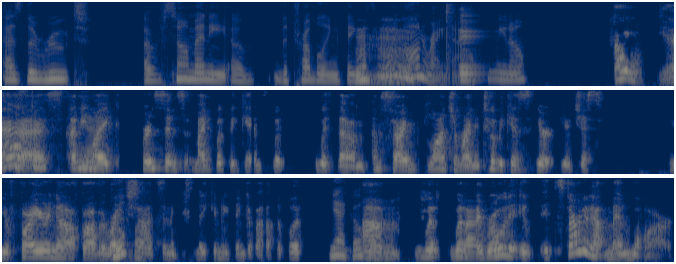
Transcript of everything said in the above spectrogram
as the root of so many of the troubling things mm-hmm. going on right now, you know? Oh, yes. Starts, I mean, yeah. like, for instance, my book begins with, with um, I'm sorry, I'm launching right into it because you're, you're just you're firing off all the right shots and it's making me think about the book. Yeah, go. Um, when, when I wrote it, it, it started out memoir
